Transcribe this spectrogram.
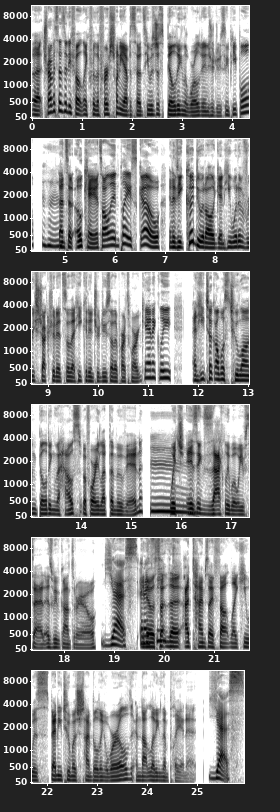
Uh, Travis says that he felt like for the first 20 episodes, he was just building the world and introducing people. hmm Then said, okay, it's all in place, go. And if he could do it all again, he would have restructured it so that he could introduce other parts more organically. and he took almost too long building the house before he let them move in, which Mm, is exactly what we've said as we've gone through. yes, and you know, I think so the at times I felt like he was spending too much time building a world and not letting them play in it. yes,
